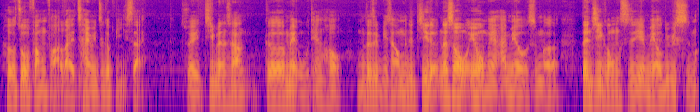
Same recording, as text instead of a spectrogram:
合作方法来参与这个比赛。所以基本上隔没五天后，我们在这个比赛，我们就记得那时候，因为我们也还没有什么登记公司，也没有律师嘛，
